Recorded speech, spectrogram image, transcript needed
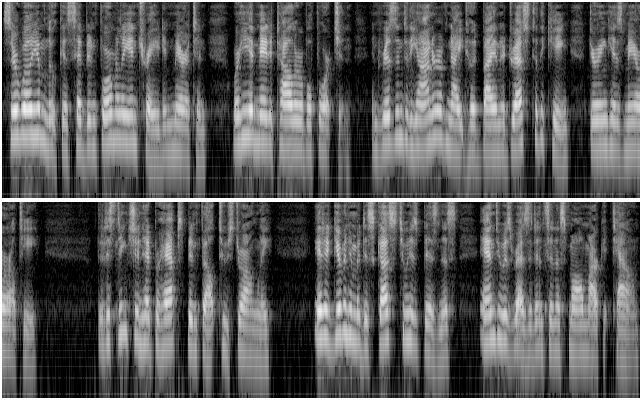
Sir William Lucas had been formerly in trade in Meryton, where he had made a tolerable fortune, and risen to the honour of knighthood by an address to the King during his mayoralty. The distinction had perhaps been felt too strongly. It had given him a disgust to his business and to his residence in a small market town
